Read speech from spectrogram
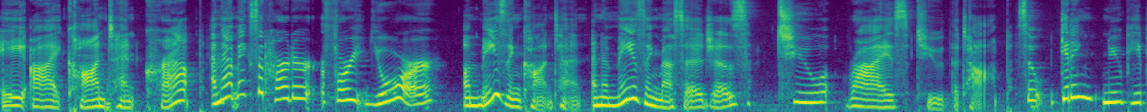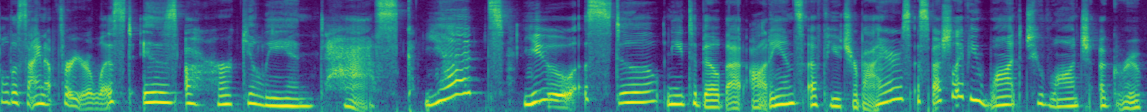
AI content crap. And that makes it harder for your amazing content and amazing messages to rise to the top. So, getting new people to sign up for your list is a Herculean task. Yet, you still need to build that audience of future buyers, especially if you want to launch a group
